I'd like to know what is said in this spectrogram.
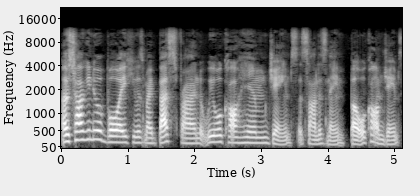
I was talking to a boy. He was my best friend. We will call him James. That's not his name, but we'll call him James.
